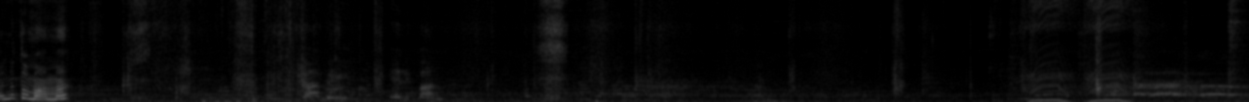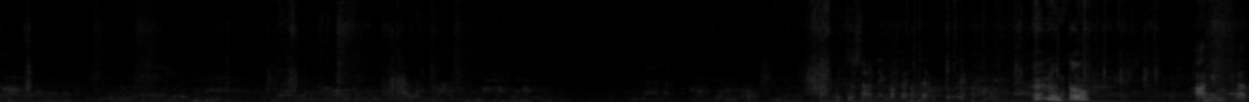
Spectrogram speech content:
Ano to, mama? Gabi, elephant. Ito sana'y maganda ito eh. Ano to? Hanging plant.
